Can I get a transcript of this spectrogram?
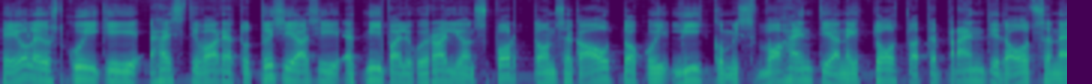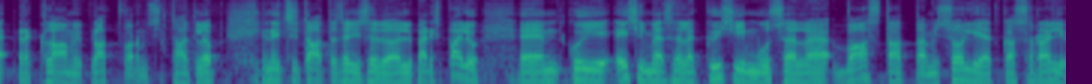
ei ole just kuigi hästi varjatud tõsiasi, et nii palju kui ralli on sport, on see ka auto kui liikumisvahend ja neid tootvate brändide otsene reklaamiplatvorm, tsitaadi lõpp. ja neid tsitaate selliseid oli päris palju. Kui esimesele küsimusele vastata, mis oli, et kas ralli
